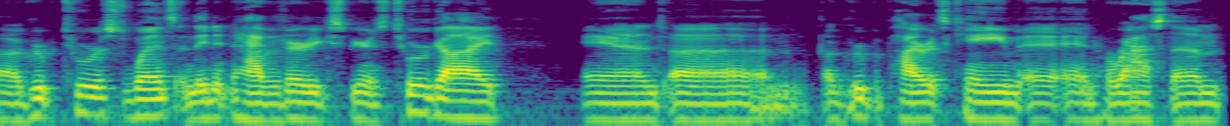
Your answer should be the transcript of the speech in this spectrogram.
a group of tourists went and they didn't have a very experienced tour guide, and um, a group of pirates came and, and harassed them,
